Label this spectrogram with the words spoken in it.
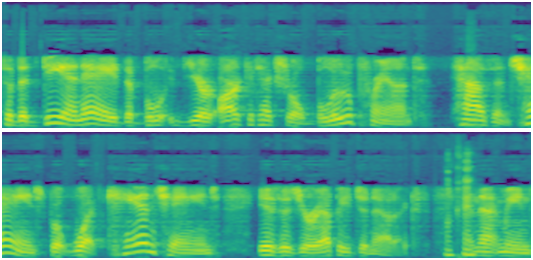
so the DNA, the bl- your architectural blueprint hasn't changed, but what can change is is your epigenetics, Okay. and that means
